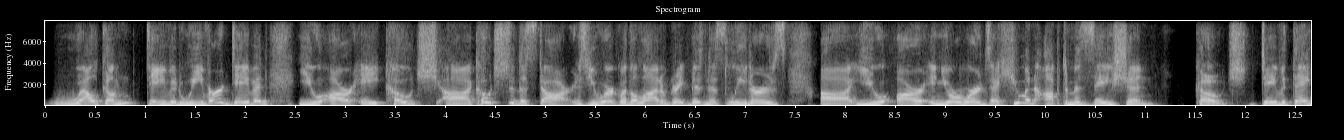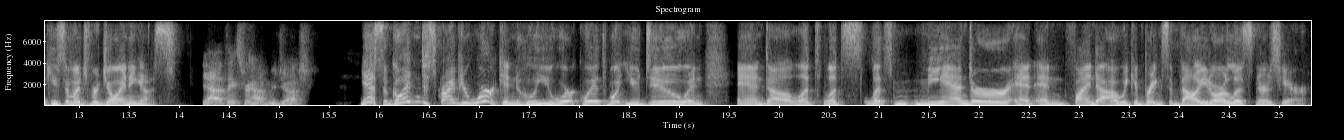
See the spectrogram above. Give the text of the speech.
Welcome, David Weaver. David, you are a coach, uh, coach to the stars. You work with a lot of great business leaders. Uh, you are, in your words, a human optimization coach. David, thank you so much for joining us. Yeah, thanks for having me, Josh. Yeah, so go ahead and describe your work and who you work with, what you do, and and uh, let's let's let's meander and and find out how we can bring some value to our listeners here.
